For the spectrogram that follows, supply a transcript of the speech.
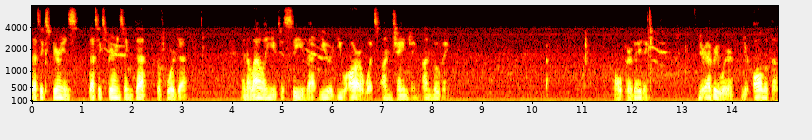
That's experience that's experiencing death before death and allowing you to see that you you are what's unchanging, unmoving, all pervading. You're everywhere. You're all of them.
